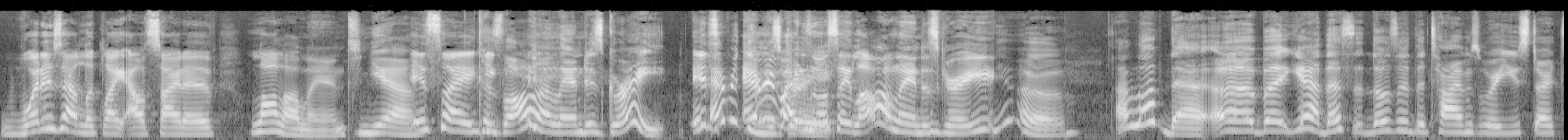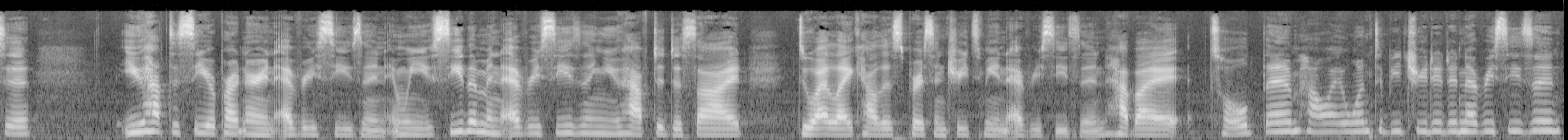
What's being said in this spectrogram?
What does that look like outside of La La Land? Yeah, It's like because La La Land is great. it's Everything everybody's gonna say La La Land is great. Yeah, I love that. Uh, but yeah, that's those are the times where you start to you have to see your partner in every season, and when you see them in every season, you have to decide. Do I like how this person treats me in every season? Have I told them how I want to be treated in every season?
